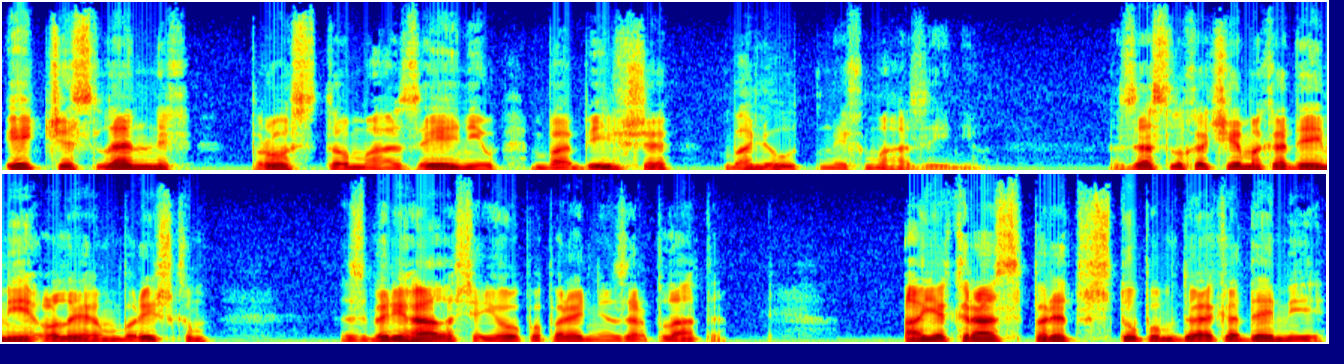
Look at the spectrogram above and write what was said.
і численних просто магазинів, ба більше валютних магазинів. За слухачем академії Олегом Боришком зберігалася його попередня зарплата, а якраз перед вступом до академії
